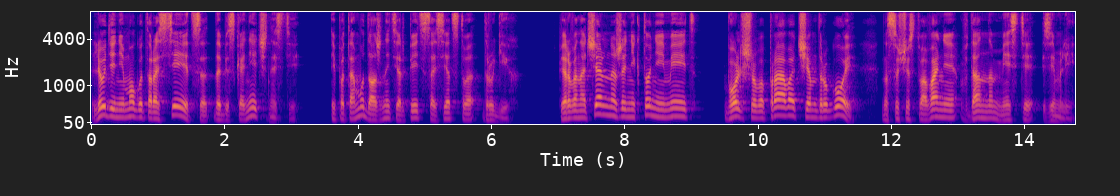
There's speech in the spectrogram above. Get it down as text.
люди не могут рассеяться до бесконечности и потому должны терпеть соседство других. Первоначально же никто не имеет большего права, чем другой, на существование в данном месте Земли.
